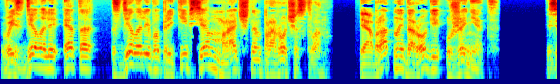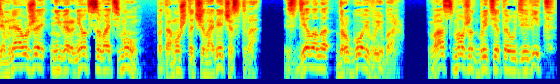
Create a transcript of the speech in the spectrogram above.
Вы сделали это, сделали вопреки всем мрачным пророчествам, и обратной дороги уже нет. Земля уже не вернется во тьму, потому что человечество сделало другой выбор. Вас, может быть, это удивит,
